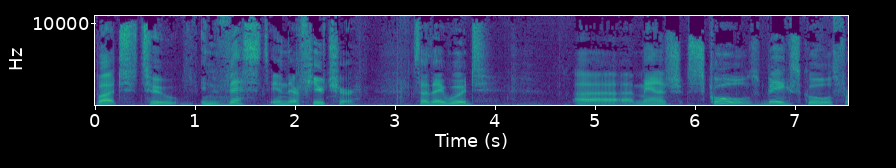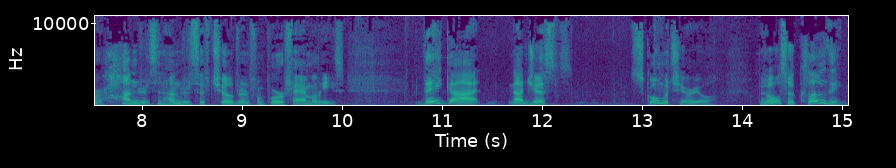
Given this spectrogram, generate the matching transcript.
but to invest in their future. So they would uh, manage schools, big schools, for hundreds and hundreds of children from poor families. They got not just school material, but also clothing.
